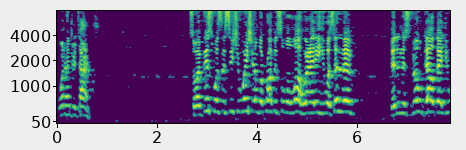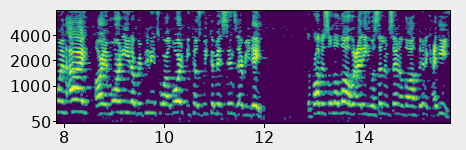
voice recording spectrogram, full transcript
100 times. So if this was the situation of the Prophet sallallahu alaihi wasallam, then it is no doubt that you and I are in more need of repenting to our Lord because we commit sins every day. The Prophet sallallahu alayhi wa sallam said in the authentic hadith,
